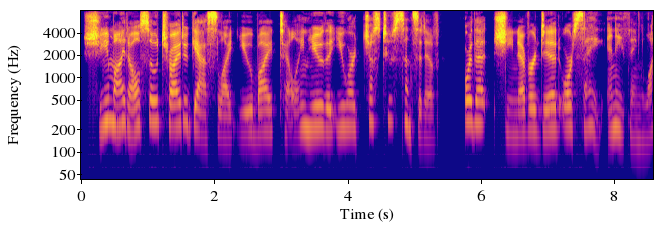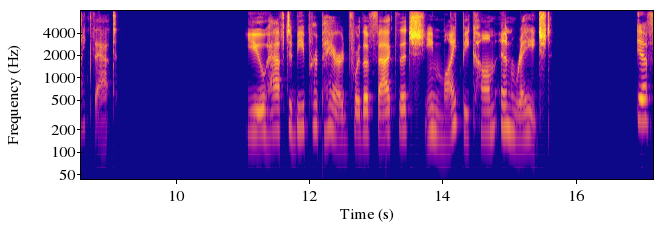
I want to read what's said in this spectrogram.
She might also try to gaslight you by telling you that you are just too sensitive or that she never did or say anything like that. You have to be prepared for the fact that she might become enraged. If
